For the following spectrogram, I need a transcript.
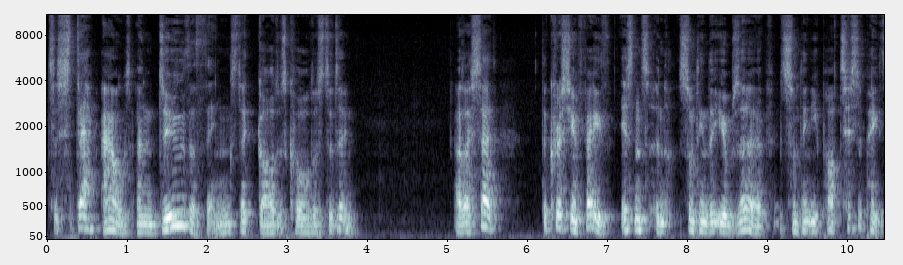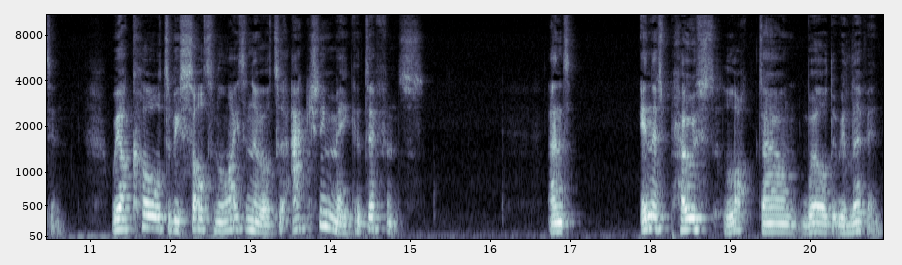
to step out and do the things that God has called us to do. As I said, the Christian faith isn't an, something that you observe, it's something you participate in. We are called to be salt and light in the world to actually make a difference. And in this post lockdown world that we live in,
